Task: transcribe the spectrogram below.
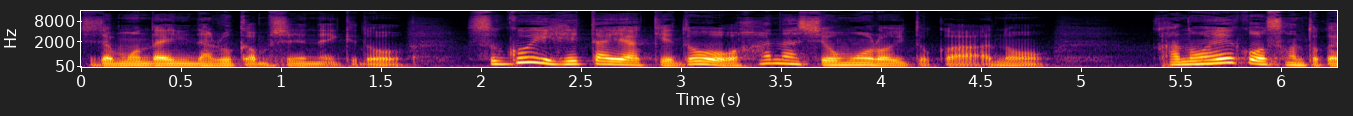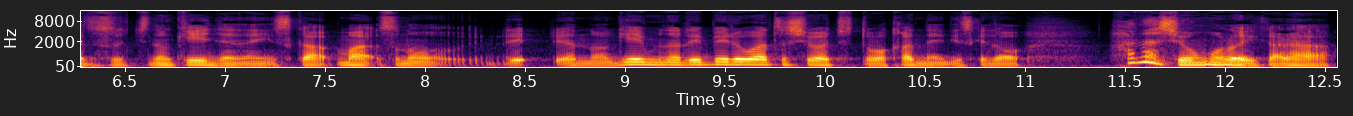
実は問題になるかもしれないけど、すごい下手やけど、話おもろいとか、あの、加納栄光さんとかでそっちの系じゃないですか。まあ、その、あの、ゲームのレベルは私はちょっとわかんないんですけど、話おもろいから、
